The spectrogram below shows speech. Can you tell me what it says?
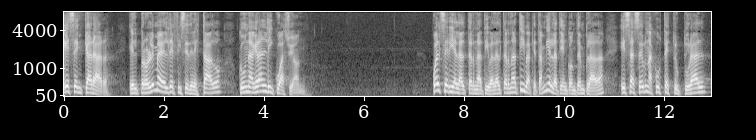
es encarar el problema del déficit del Estado con una gran licuación. ¿Cuál sería la alternativa? La alternativa, que también la tienen contemplada, es hacer un ajuste estructural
